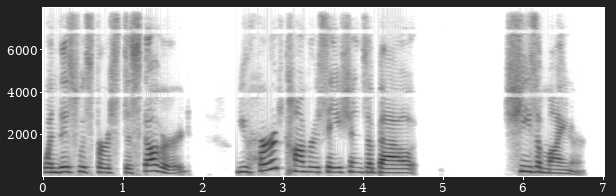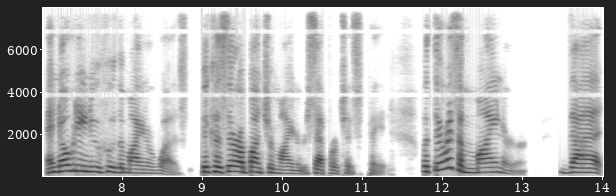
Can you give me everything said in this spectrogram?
when this was first discovered. You heard conversations about she's a minor, and nobody knew who the minor was because there are a bunch of minors that participate. But there was a minor that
